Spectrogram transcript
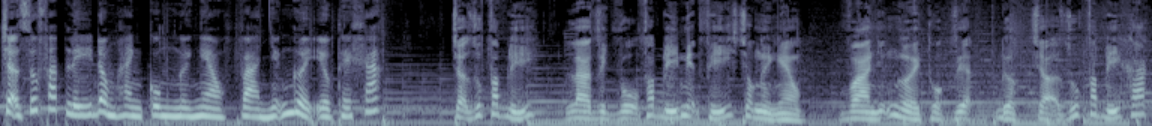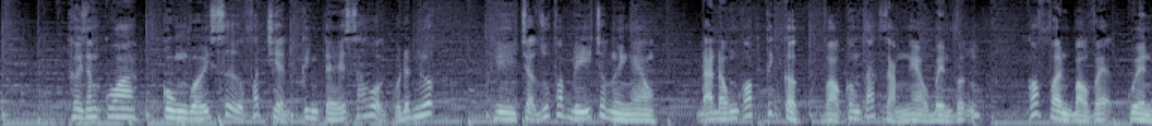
Trợ giúp pháp lý đồng hành cùng người nghèo và những người yếu thế khác. Trợ giúp pháp lý là dịch vụ pháp lý miễn phí cho người nghèo và những người thuộc diện được trợ giúp pháp lý khác. Thời gian qua, cùng với sự phát triển kinh tế xã hội của đất nước, thì trợ giúp pháp lý cho người nghèo đã đóng góp tích cực vào công tác giảm nghèo bền vững, góp phần bảo vệ quyền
